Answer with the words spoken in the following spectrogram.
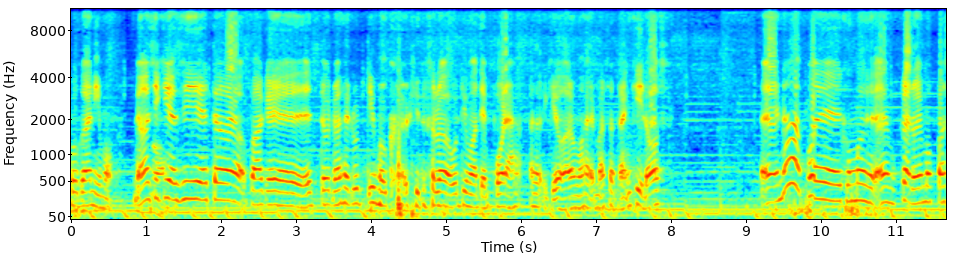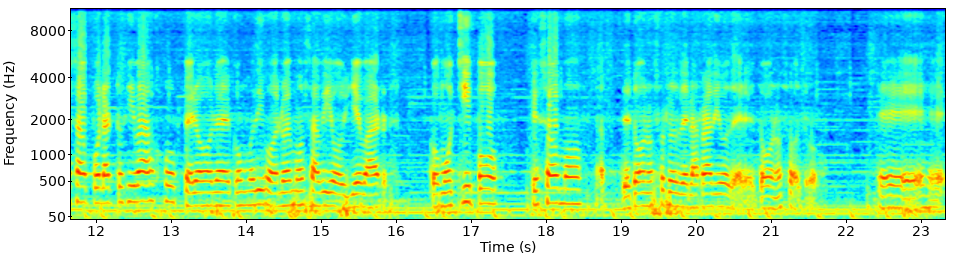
Poco ánimo. No, chiquillos, sí, esto, para que esto no es el último capítulo, solo la última temporada, así que vamos a ir más tranquilos. Eh, nada, pues, como, eh, claro, hemos pasado por altos y bajos, pero eh, como digo, lo hemos sabido llevar como equipo que somos, de todos nosotros, de la radio, de todos nosotros. Eh,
